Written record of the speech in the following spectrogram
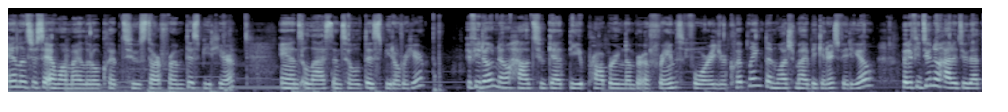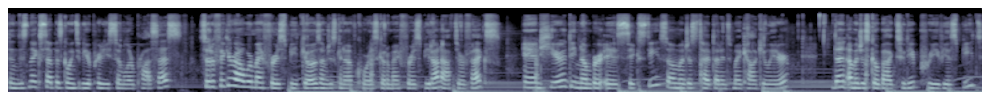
And let's just say I want my little clip to start from this beat here and last until this beat over here. If you don't know how to get the proper number of frames for your clip length, then watch my beginner's video. But if you do know how to do that, then this next step is going to be a pretty similar process. So to figure out where my first beat goes, I'm just gonna of course go to my first beat on After Effects. And here the number is 60, so I'm gonna just type that into my calculator. Then I'm gonna just go back to the previous beat,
